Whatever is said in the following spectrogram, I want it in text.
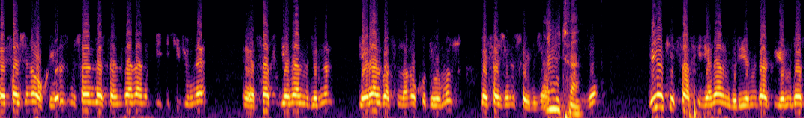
mesajını okuyoruz. Müsaade ederseniz ben hani bir iki cümle e, Saski Genel Müdürü'nün yerel basından okuduğumuz mesajını söyleyeceğim. Lütfen. Size. Diyor ki Saski Genel Müdürü 24, 24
